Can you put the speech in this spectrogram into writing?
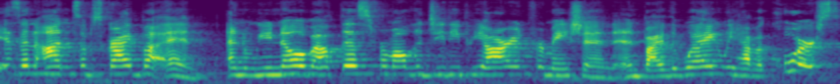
is an unsubscribe button. And we know about this from all the GDPR information. And by the way, we have a course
